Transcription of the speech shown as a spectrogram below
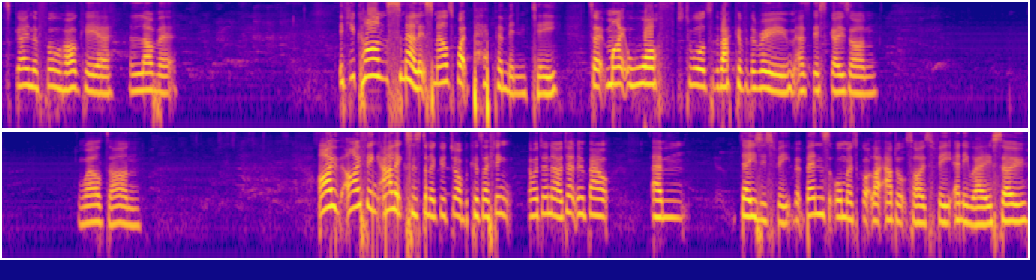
It's going the full hog here. I love it. If you can't smell, it smells quite pepperminty. So it might waft towards the back of the room as this goes on. Well done. I, I think Alex has done a good job because I think, oh, I don't know, I don't know about um, Daisy's feet, but Ben's almost got like adult sized feet anyway, so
